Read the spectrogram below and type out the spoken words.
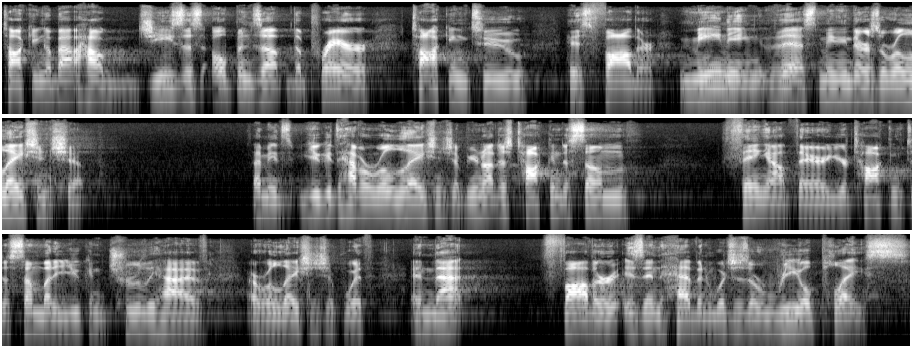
talking about how Jesus opens up the prayer talking to his Father, meaning this, meaning there's a relationship. That means you get to have a relationship. You're not just talking to some thing out there, you're talking to somebody you can truly have a relationship with. And that Father is in heaven, which is a real place.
